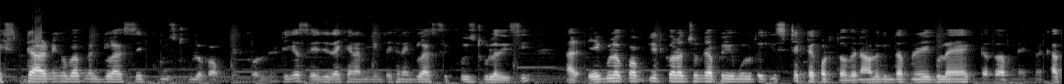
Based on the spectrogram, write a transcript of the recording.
এক্সপিটা আর্নিং হবে আপনার গ্লাক্সি কুইস্টগুলো কমপ্লিট করলে, ঠিক আছে? এই যে দেখেন, আমি কিন্তু এখানে গ্লাক্সি কুইস্টগুলো দিছি। আর এগুলো কমপ্লিট করার জন্য আপনি মূলত স্টেকটা করতে হবে। নাহলে কিন্তু আপনার এইগুলো একটা তো আপনি এখানে কাজ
